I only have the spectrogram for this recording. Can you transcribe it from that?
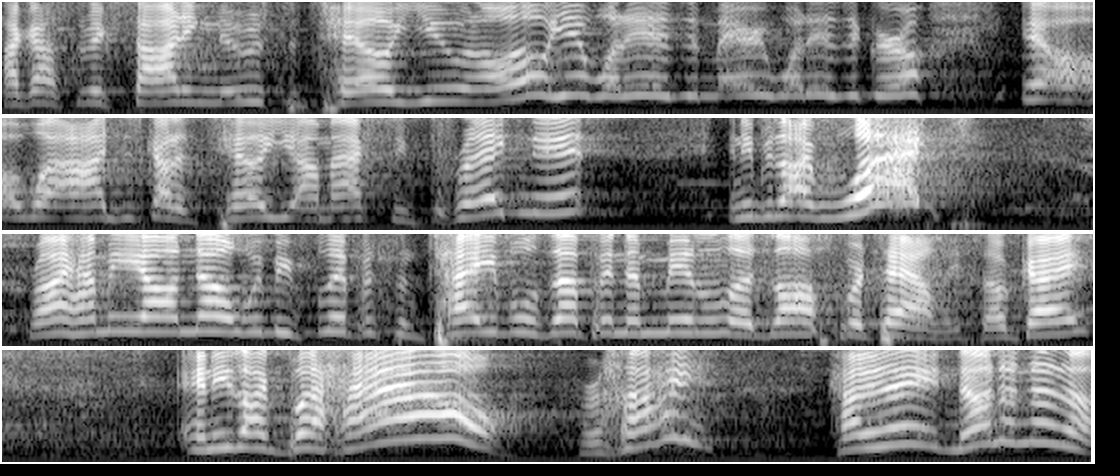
I got some exciting news to tell you. And oh yeah, what is it, Mary? What is it, girl? Yeah, oh, well, I just got to tell you, I'm actually pregnant. And he'd be like, what? Right? How many y'all know we'd be flipping some tables up in the middle of Los Portales, okay? And he's like, but how? Right? How did they? No, no, no, no.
